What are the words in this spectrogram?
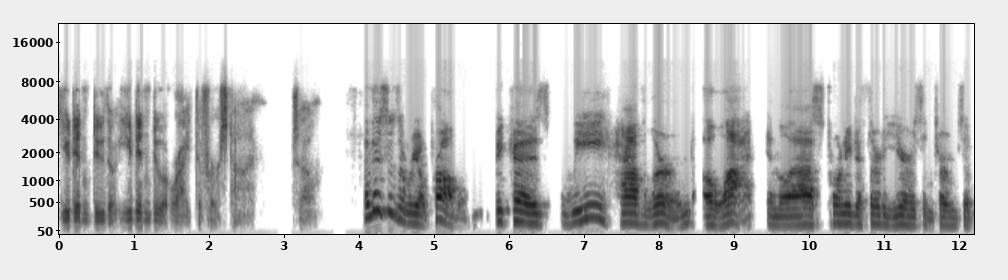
you didn't do the you didn't do it right the first time. So, and this is a real problem because we have learned a lot in the last 20 to 30 years in terms of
